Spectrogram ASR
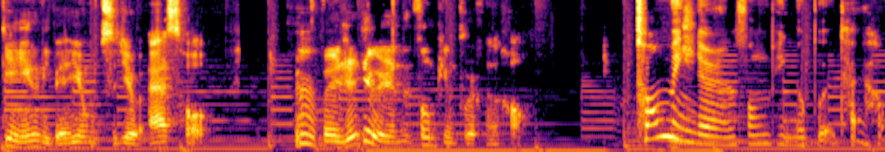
电影里边用词就是 asshole。嗯，本身这个人的风评不是很好。聪明的人风评都不会太好。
